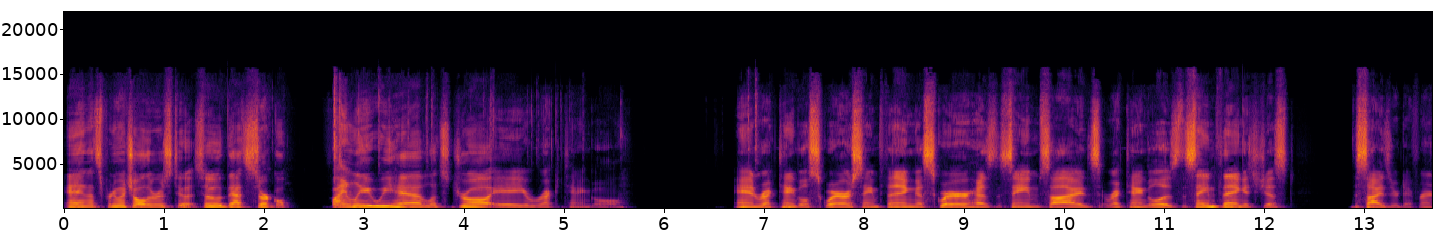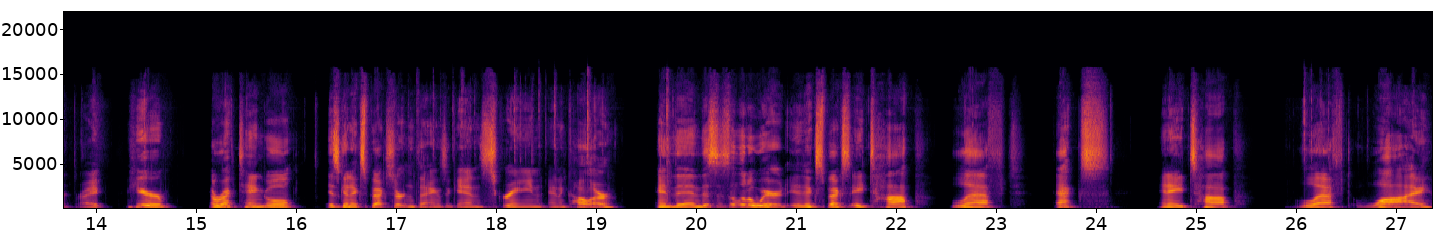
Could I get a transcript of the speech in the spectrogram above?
And that's pretty much all there is to it. So that's circle. Finally, we have, let's draw a rectangle. And rectangle, square, same thing. A square has the same sides. A rectangle is the same thing. It's just the sides are different, right? Here, a rectangle is going to expect certain things. Again, screen and color. And then this is a little weird. It expects a top left X and a top left Y,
